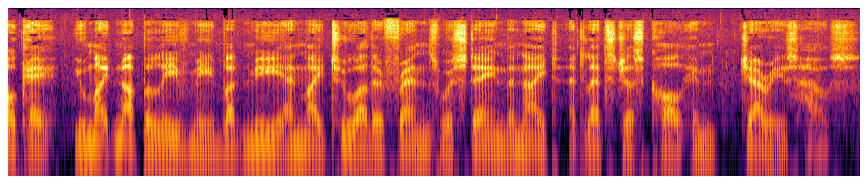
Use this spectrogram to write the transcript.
Okay, you might not believe me, but me and my two other friends were staying the night at let's just call him Jerry's house.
